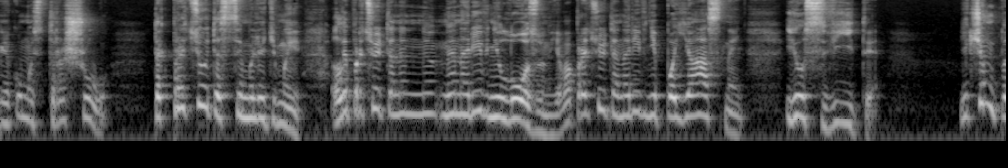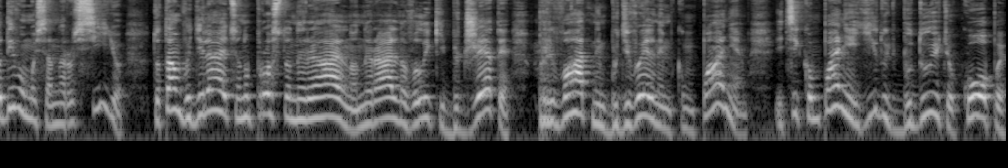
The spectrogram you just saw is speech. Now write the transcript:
якомусь трашу. Так працюйте з цими людьми, але працюйте не, не, не на рівні лозунгів, а працюйте на рівні пояснень і освіти. Якщо ми подивимося на Росію, то там виділяються ну просто нереально, нереально великі бюджети приватним будівельним компаніям, і ці компанії їдуть, будують окопи,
